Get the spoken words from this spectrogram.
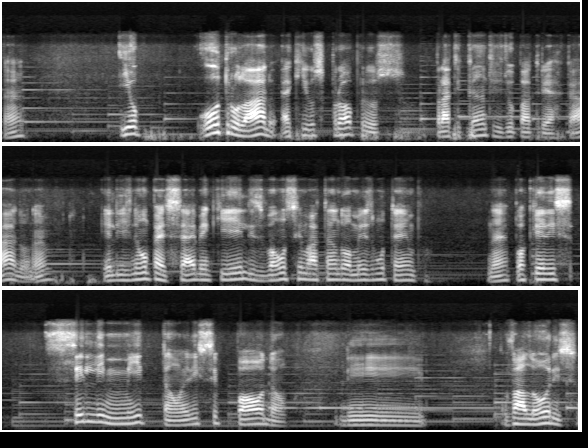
Né? E o outro lado é que os próprios praticantes do patriarcado, né, eles não percebem que eles vão se matando ao mesmo tempo, né? Porque eles se limitam, eles se podam de valores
